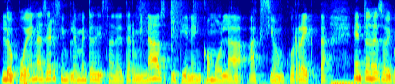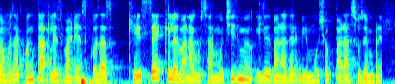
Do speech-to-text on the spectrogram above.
lo pueden hacer simplemente si están determinados y tienen como la acción correcta. Entonces hoy vamos a contarles varias cosas que sé que les van a gustar muchísimo y les van a servir mucho para sus emprendimientos.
